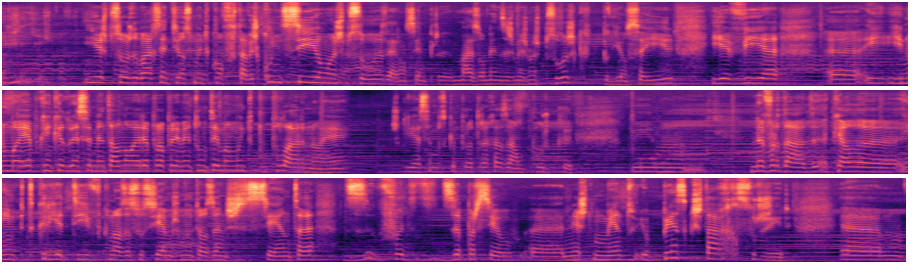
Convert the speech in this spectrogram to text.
e, e as pessoas do bairro sentiam-se muito confortáveis, conheciam as pessoas, eram sempre mais ou menos as mesmas pessoas que podiam sair e havia uh, e, e numa época em que a doença mental não era propriamente um tema muito popular, não é? Escolhi essa música por outra razão, porque um, na verdade, aquele ímpeto criativo que nós associamos muito aos anos 60 foi, desapareceu. Uh, neste momento, eu penso que está a ressurgir. Uh,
